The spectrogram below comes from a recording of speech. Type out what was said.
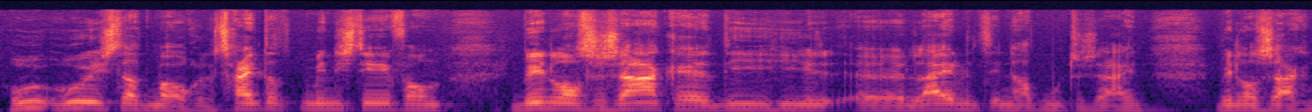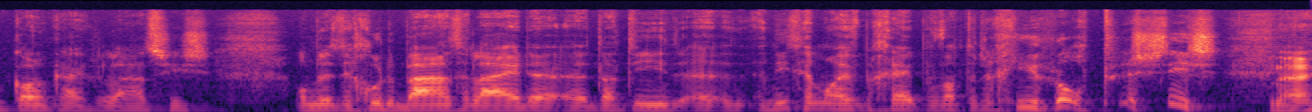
hoe, hoe is dat mogelijk? Het schijnt dat het ministerie van Binnenlandse Zaken, die hier eh, leidend in had moeten zijn, Binnenlandse Zaken en Koninkrijksrelaties, om dit in goede banen te leiden, eh, dat die niet helemaal heeft begrepen wat de regierol precies, Nee.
